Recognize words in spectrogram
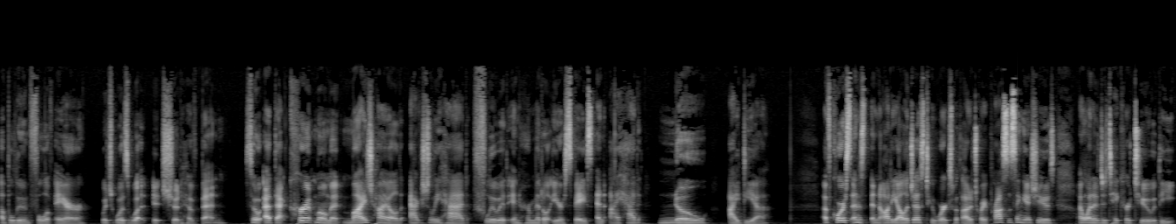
a balloon full of air which was what it should have been. So at that current moment, my child actually had fluid in her middle ear space, and I had no idea. Of course, as an audiologist who works with auditory processing issues, I wanted to take her to the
